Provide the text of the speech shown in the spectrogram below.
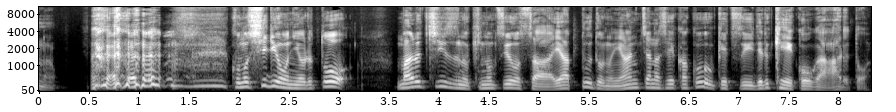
の この資料によるとマルチーズの気の強さやプードルのやんちゃな性格を受け継いでる傾向があると。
